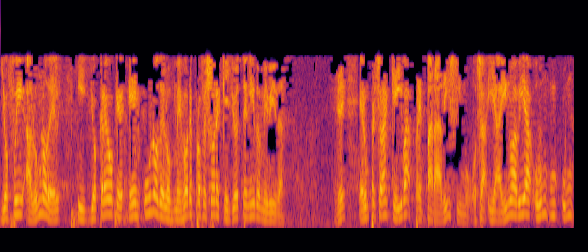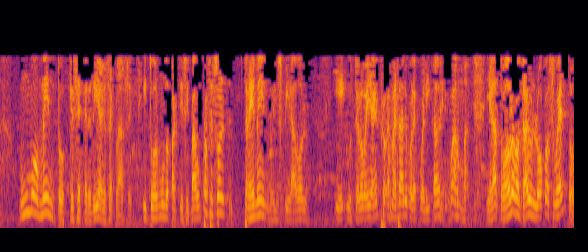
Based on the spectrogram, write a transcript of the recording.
Yo fui alumno de él y yo creo que es uno de los mejores profesores que yo he tenido en mi vida era un personaje que iba preparadísimo, o sea, y ahí no había un, un, un momento que se perdía en esa clase y todo el mundo participaba. Un profesor tremendo, inspirador. Y usted lo veía en el programa de radio con la escuelita de Juanma y era todo lo contrario, un loco suelto.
